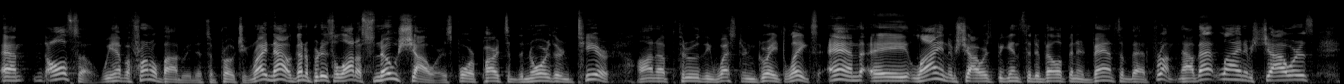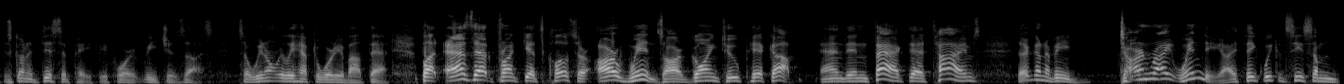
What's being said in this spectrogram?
And also, we have a frontal boundary that's approaching. Right now, going to produce a lot of snow showers for parts of the northern tier on up through the western Great Lakes. And a line of showers begins to develop in advance of that front. Now, that line of showers is going to dissipate before it reaches us. So we don't really have to worry about that. But as that front gets closer, our winds are going to pick up. And in fact, at times, they're going to be darn right windy. I think we could see some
